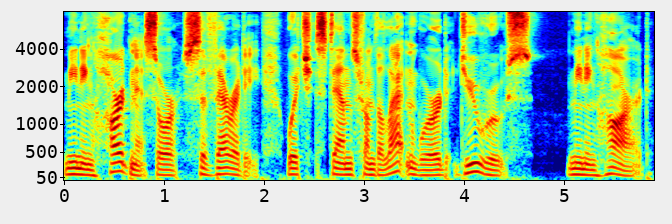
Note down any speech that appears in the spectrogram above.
meaning hardness or severity, which stems from the Latin word durus, meaning hard.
